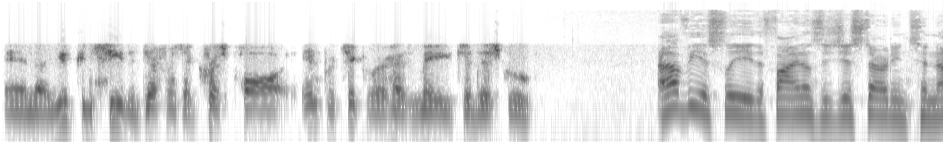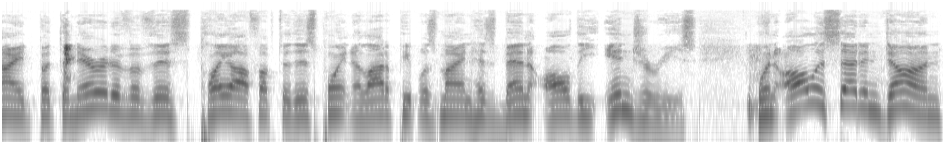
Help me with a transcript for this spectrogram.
And uh, you can see the difference that Chris Paul, in particular, has made to this group. Obviously, the finals is just starting tonight, but the narrative of this playoff up to this point in a lot of people's mind has been all the injuries. When all is said and done,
